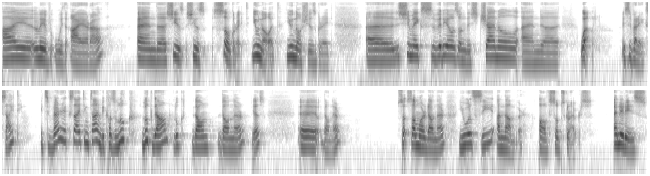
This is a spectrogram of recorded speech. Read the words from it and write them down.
I live with Ira, and uh, she's she's so great. You know it. You know she's great. Uh, she makes videos on this channel, and uh, well, it's very exciting. It's very exciting time because look, look down, look down, down there. Yes, uh, down there. So somewhere down there, you will see a number of subscribers, and it is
